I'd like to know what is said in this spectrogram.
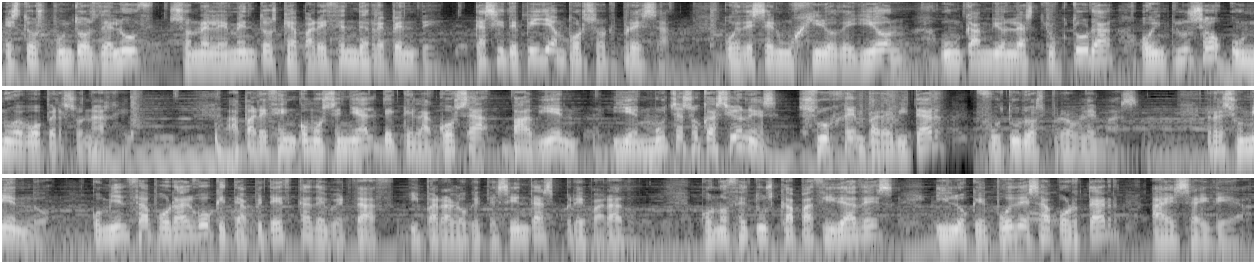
Estos puntos de luz son elementos que aparecen de repente, casi te pillan por sorpresa. Puede ser un giro de guion, un cambio en la estructura o incluso un nuevo personaje. Aparecen como señal de que la cosa va bien y en muchas ocasiones surgen para evitar futuros problemas. Resumiendo, comienza por algo que te apetezca de verdad y para lo que te sientas preparado. Conoce tus capacidades y lo que puedes aportar a esa idea.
